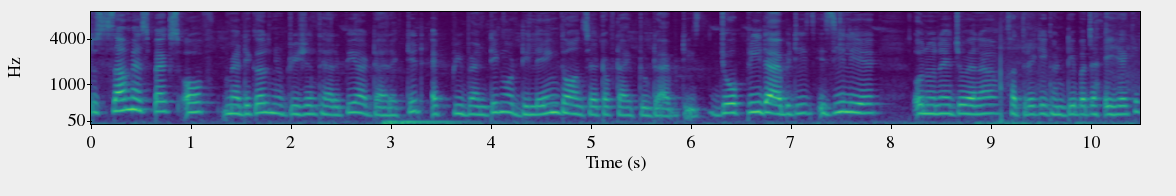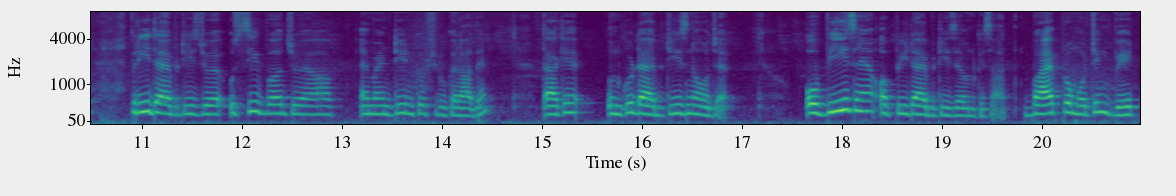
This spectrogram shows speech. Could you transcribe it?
तो some aspects of medical nutrition therapy are directed at preventing or delaying the onset of type two diabetes जो प्री डायबिटीज़ इसीलिए उन्होंने जो है ना ख़तरे की घंटी बजाई है कि प्री डायबिटीज़ जो है उसी वक्त जो है आप एम एन टी इनको शुरू करा दें ताकि उनको डायबिटीज़ ना हो जाए। ओबीज़ हैं और प्री डायबिटीज़ है उनके साथ। बाय प्रोमोटिंग वेट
